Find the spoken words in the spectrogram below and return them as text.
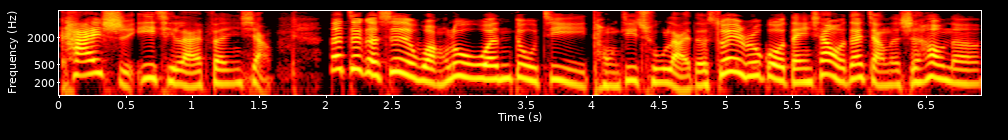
开始一起来分享。那这个是网络温度计统计出来的，所以如果等一下我在讲的时候呢，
